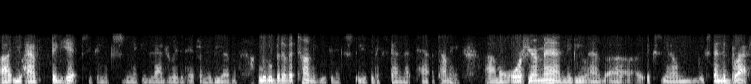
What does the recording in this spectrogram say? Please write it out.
uh, you have big hips, you can ex- make exaggerated hips, or maybe you have a little bit of a tummy, you can ex- you can extend that tummy. Um, or, or, if you're a man, maybe you have uh, ex- you know extended breasts.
